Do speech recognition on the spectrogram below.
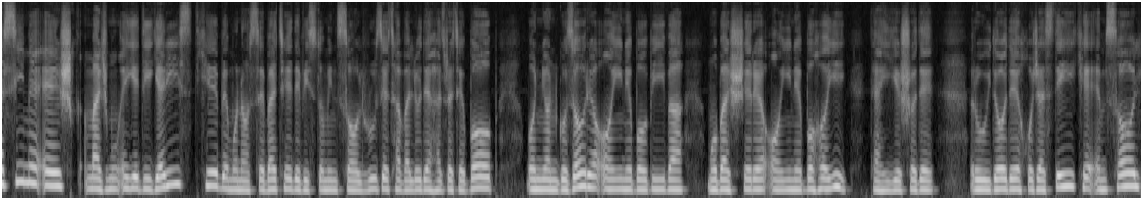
نسیم عشق مجموعه دیگری است که به مناسبت دویستمین سال روز تولد حضرت باب بنیانگذار آین بابی و مبشر آین باهایی تهیه شده. رویداد خجسته‌ای که امسال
